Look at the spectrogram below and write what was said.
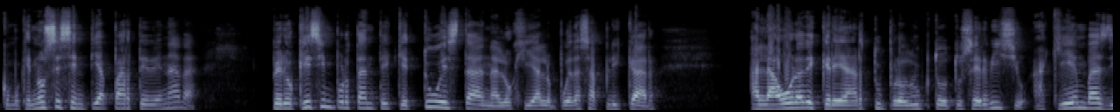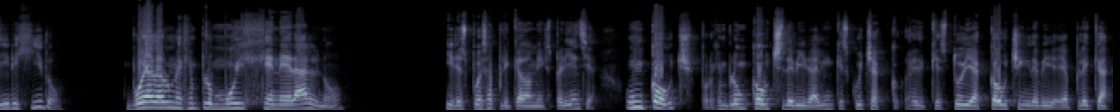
como que no se sentía parte de nada. Pero que es importante que tú esta analogía lo puedas aplicar a la hora de crear tu producto o tu servicio. ¿A quién vas dirigido? Voy a dar un ejemplo muy general, ¿no? Y después aplicado a mi experiencia. Un coach, por ejemplo, un coach de vida, alguien que escucha, eh, que estudia coaching de vida y aplica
